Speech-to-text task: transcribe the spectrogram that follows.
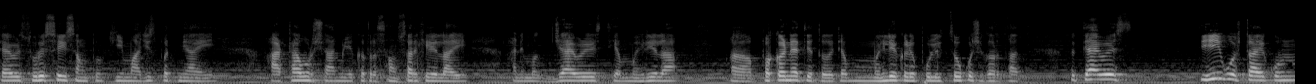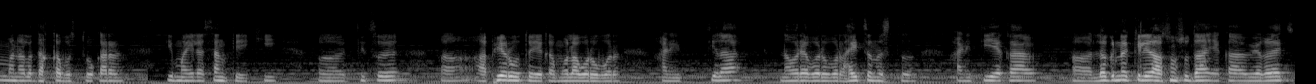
त्यावेळेस सुरेशही सांगतो की ही माझीच पत्नी आहे. अठरा वर्ष आम्ही एकत्र संसार केलेला आहे आणि मग ज्यावेळेस त्या महिलेला पकडण्यात येतं त्या महिलेकडे पोलीस चौकशी करतात तर त्यावेळेस तीही गोष्ट ऐकून मनाला धक्का बसतो. कारण ती महिला सांगते की तिचं अफेअर होतं एका मुलाबरोबर आणि तिला नवऱ्याबरोबर राहायचं नसतं आणि ती एका लग्न केलेलं असूनसुद्धा एका वेगळ्याच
